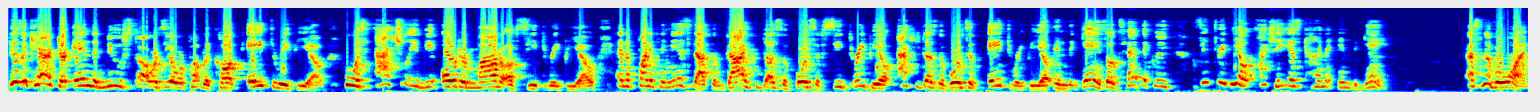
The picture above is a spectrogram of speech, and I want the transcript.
there's a character in the new Star Wars The Old Republic called A-3PO, who is actually the older model of C-3PO. And the funny thing is that the guy who does the voice of C-3PO actually does the voice of A-3PO in the game. So technically, C-3PO actually is kind of in the game. That's number one.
